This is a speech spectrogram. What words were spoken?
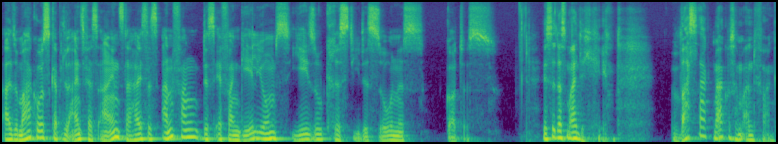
Also Markus Kapitel 1, Vers 1, da heißt es Anfang des Evangeliums Jesu Christi, des Sohnes Gottes. Wisst ihr, das meinte ich eben. Was sagt Markus am Anfang?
